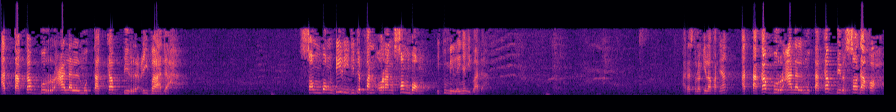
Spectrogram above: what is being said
At-takabbur alal mutakabbir ibadah. Sombong diri di depan orang sombong itu nilainya ibadah. Ada satu lagi lafadznya at-takabbur alal mutakabbir sodakoh.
